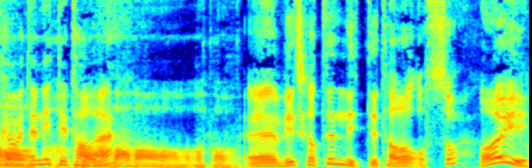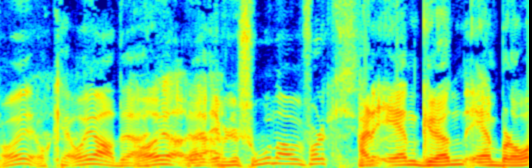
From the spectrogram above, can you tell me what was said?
Skal vi til 90-tallet? Eh, vi skal til 90-tallet også. Oi! Oi, ok, Å ja, det er, Å, ja, det er en evolusjon av folk. Er det en grønn, en blå,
